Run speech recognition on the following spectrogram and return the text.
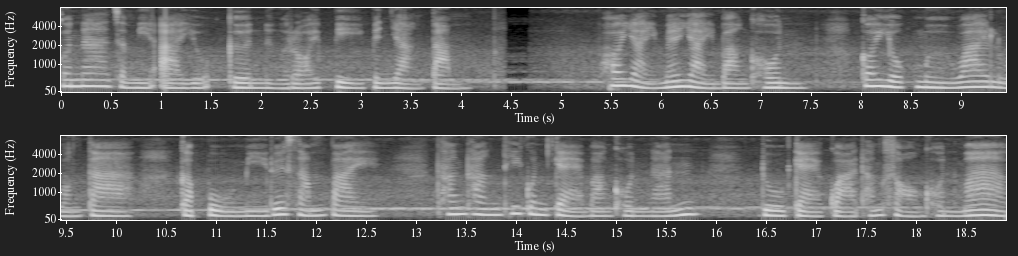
ก็น่าจะมีอายุเกิน 100 ปีเป็นอย่างต่ำพ่อใหญ่แม่ใหญ่บางคน ก็ยกมือไหว้หลวงตา กับปู่มีด้วยซ้ำไป ทั้งๆทที่คนแก่บางคนนั้น ดูแก่กว่าทั้งสองคนมาก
